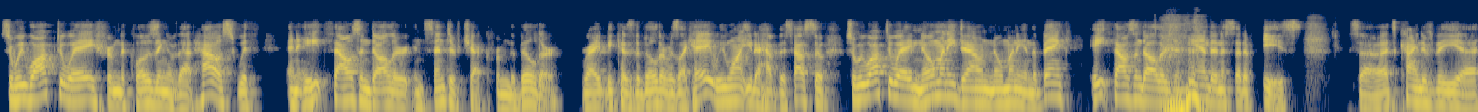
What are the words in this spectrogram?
So we walked away from the closing of that house with an $8000 incentive check from the builder right? Because the builder was like, "Hey, we want you to have this house." So so we walked away, no money down, no money in the bank, eight thousand dollars in hand, and a set of keys. So that's kind of the uh,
